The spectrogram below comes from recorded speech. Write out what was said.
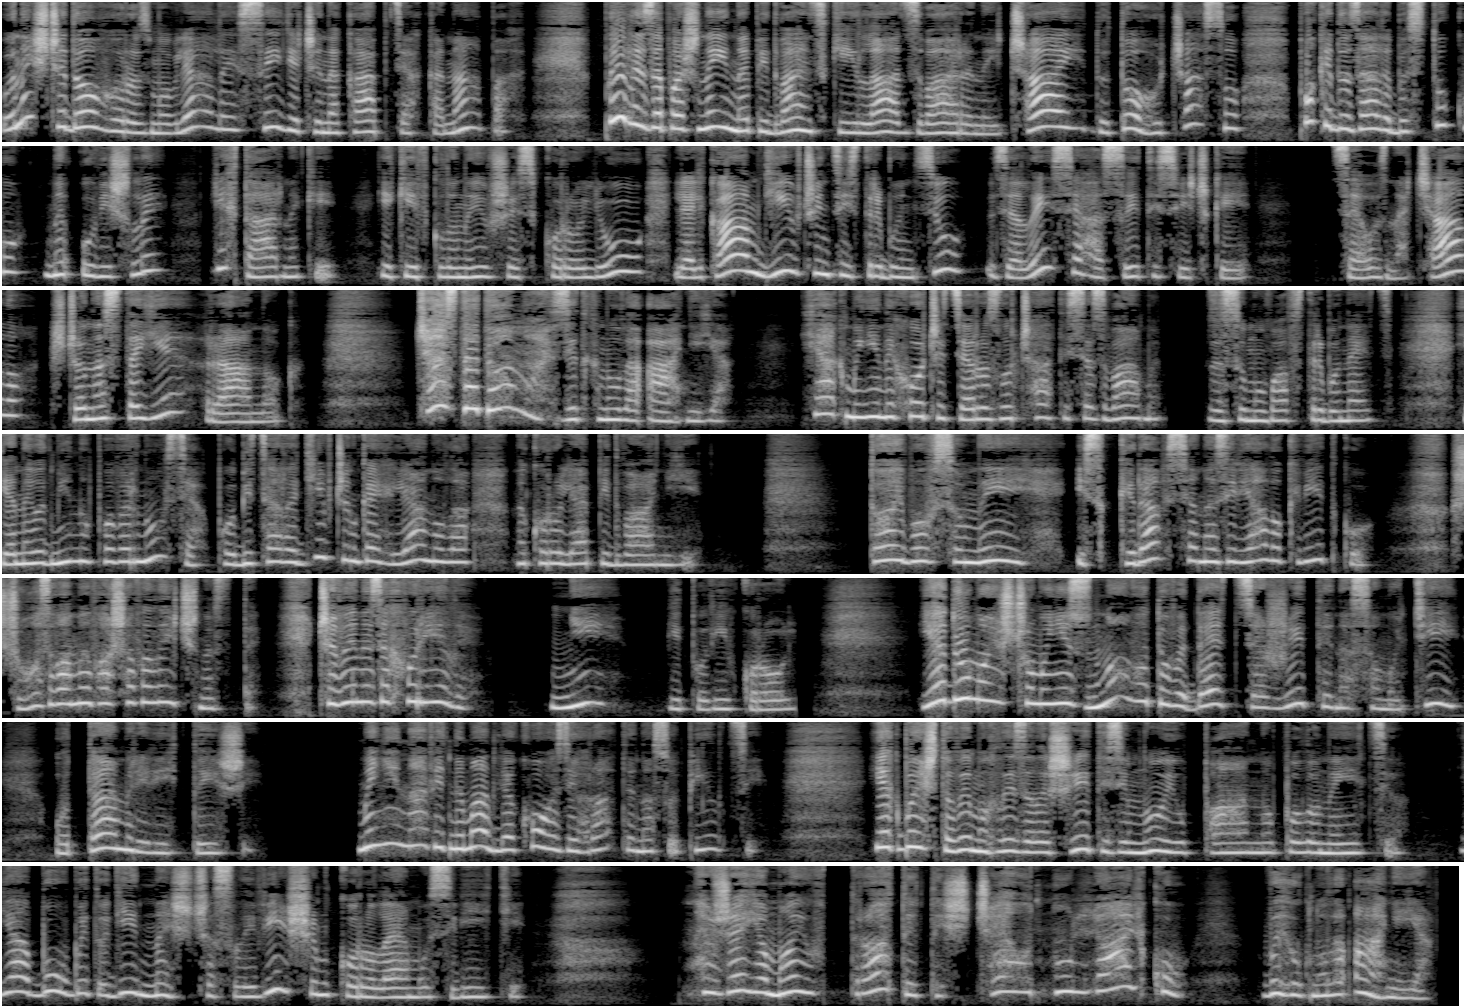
Вони ще довго розмовляли, сидячи на капцях канапах, пили запашний на підванський лад зварений чай до того часу, поки до зали без стуку не увійшли ліхтарники, які, вклонившись королю, лялькам, дівчинці й стрибунцю, взялися гасити свічки. Це означало, що настає ранок. Час додому, зітхнула Агнія. Як мені не хочеться розлучатися з вами, засумував стрибунець. Я неодмінно повернуся, пообіцяла дівчинка й глянула на короля підванії. Той був сумний і скидався на зів'ялу квітку. Що з вами, ваша величність? Чи ви не захворіли? Ні, відповів король. Я думаю, що мені знову доведеться жити на самоті у темряві й тиші. Мені навіть нема для кого зіграти на сопілці. Якби ж то ви могли залишити зі мною панну полуницю, я був би тоді найщасливішим королем у світі. Невже я маю втратити ще одну ляльку? вигукнула Агнія.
